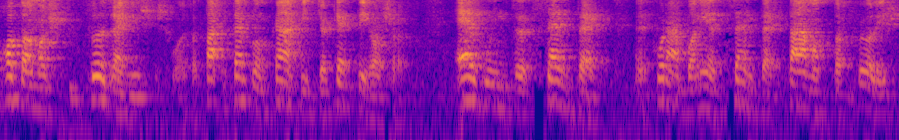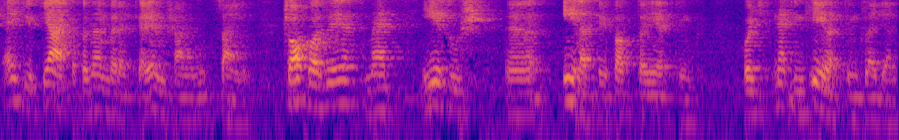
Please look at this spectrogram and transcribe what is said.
hatalmas földrengés is volt. A templom kárpítja ketté hasadt. Elhunyt szentek, korábban élt szentek támadtak föl, és együtt jártak az emberekkel Jeruzsálem utcáin. Csak azért, mert Jézus életét adta értünk, hogy nekünk életünk legyen.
